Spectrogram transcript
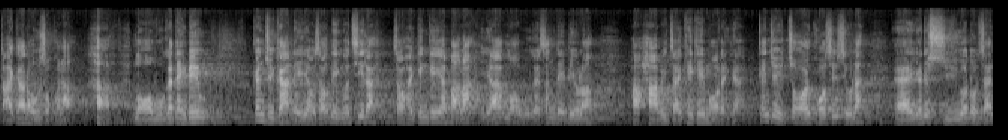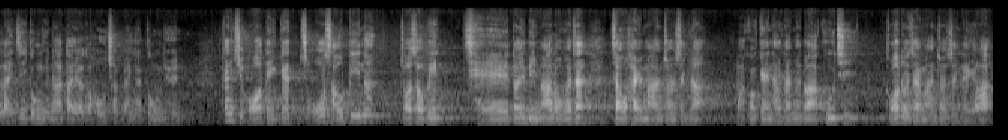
大家都好熟噶啦，嚇，羅湖嘅地標。跟住隔離右手邊嗰支咧就係京基一百啦，而家羅湖嘅新地標啦。嚇，下邊就係 KK Mall 嚟嘅。跟住再過少少咧，誒有啲樹嗰度就係荔枝公園啦，都係一個好出名嘅公園。跟住我哋嘅左手邊啦，左手邊斜對面馬路嘅啫，就係萬象城啦。嗱，個鏡頭睇唔睇到啊？Gucci 嗰度就係萬象城嚟㗎啦。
